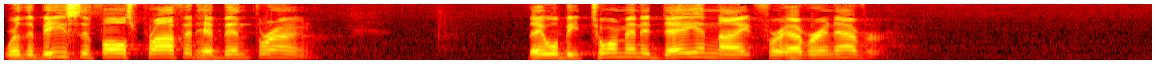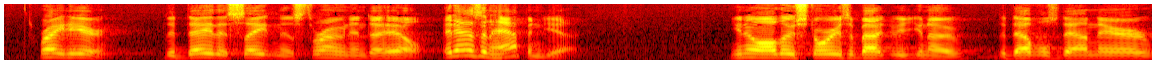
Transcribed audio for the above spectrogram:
where the beast and false prophet have been thrown. They will be tormented day and night forever and ever. Right here. the day that Satan is thrown into hell. It hasn't happened yet. You know, all those stories about, you know, the devil's down there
